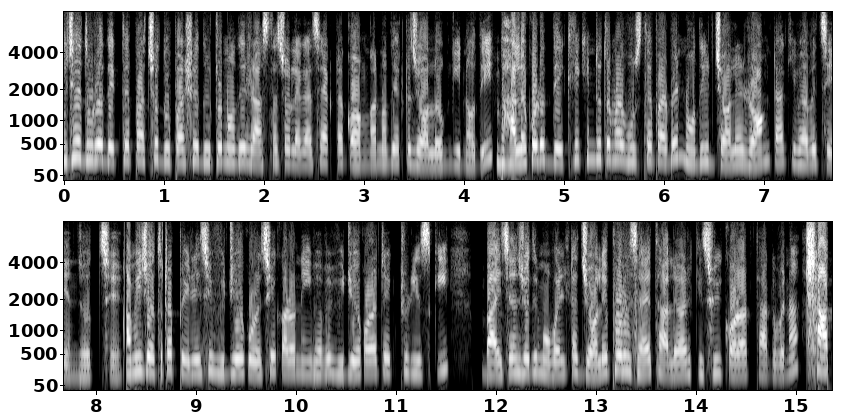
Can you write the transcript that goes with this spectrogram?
ওই যে দূরে দেখতে পাচ্ছ, দুপাশে দুটো নদীর রাস্তা চলে গেছে, একটা গঙ্গা নদী, একটা জলঙ্গি নদী। ভালো করে দেখলে কিন্তু তোমরা বুঝতে পারবে নদীর জলের রংটা কীভাবে চেঞ্জ হচ্ছে। আমি যতটা পেরেছি ভিডিও করেছি, কারণ এইভাবে ভিডিও করাটা একটু রিস্কি বাই চান্স যদি মোবাইলটা জলে পড়ে যায়, তাহলে আর কিছুই করার থাকবে না। সাত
